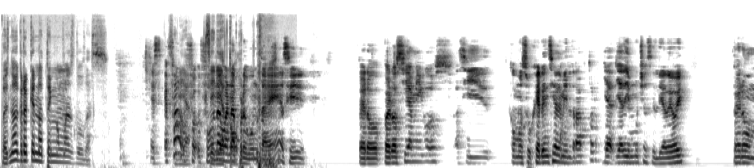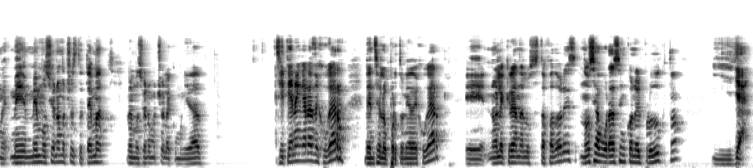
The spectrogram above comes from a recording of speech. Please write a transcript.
pues no, creo que no tengo más dudas. Es- fue Sería- fue- fue sería una buena todo. pregunta, ¿eh? Así. Pero, pero sí, amigos, así como sugerencia de Mil Raptor, ya, ya di muchas el día de hoy. Pero me, me- me emociona mucho este tema, me emociona mucho la comunidad. Si tienen ganas de jugar, dense la oportunidad de jugar. eh, no le crean a los estafadores, no se aboracen con el producto y ya.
